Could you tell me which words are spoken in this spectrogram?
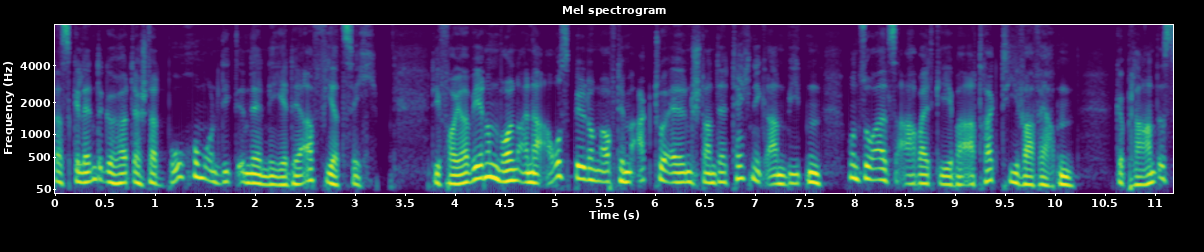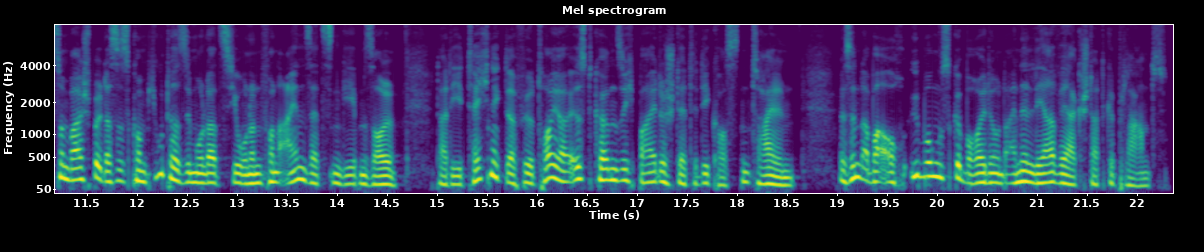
Das Gelände gehört der Stadt Bochum und liegt in der Nähe der A40. Die Feuerwehren wollen eine Ausbildung auf dem aktuellen Stand der Technik anbieten und so als Arbeitgeber attraktiver werden. Geplant ist zum Beispiel, dass es Computersimulationen von Einsätzen geben soll. Da die Technik dafür teuer ist, können sich beide Städte die Kosten teilen. Es sind aber auch Übungsgebäude und eine Lehrwerkstatt geplant.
